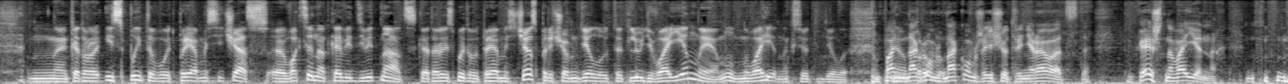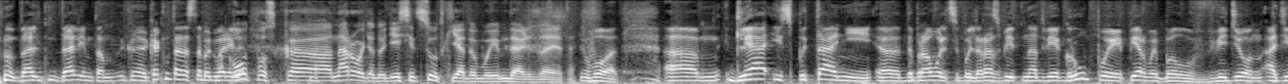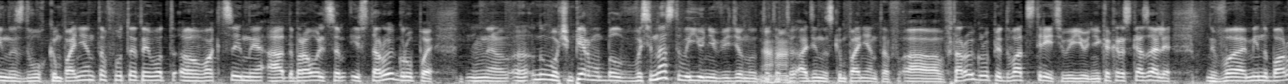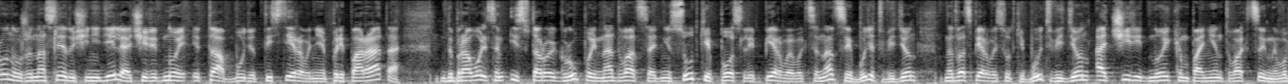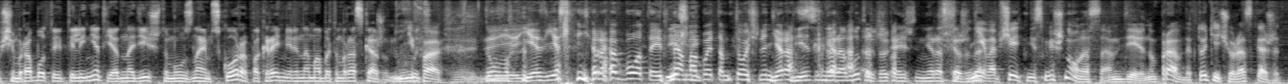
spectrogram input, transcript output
которую испытывают прямо сейчас, э, вакцина от COVID-19, которую испытывают прямо сейчас, причем делают это люди военные, ну, на военных все это дело. Пань, э, на, ком, на ком же еще тренироваться-то? Конечно, на военных. Ну, дали, дали им там, э, как мы тогда с тобой говорили? Отпуск э, на родину 10 суток, я думаю, им дали за это. Вот. Ам, Для испытаний э, добровольцы были разбиты на две группы. Первый был введен один из двух компонентов вот этой вот э, вакцины, а добровольцам из второй группы, м, э, ну, в общем, первым был 18 июня введен вот Ага. этот один из компонентов, а второй группе 23 июня. И как рассказали в Минобороны, уже на следующей неделе очередной этап будет тестирование препарата. Добровольцам из второй группы на 21 сутки после первой вакцинации будет введен, на 21 сутки будет введен очередной компонент вакцины. В общем, работает или нет, я надеюсь, что мы узнаем скоро. По крайней мере, нам об этом расскажут. Не Хоть- факт. Ну, Если не работает, Если- нам об этом точно не расскажут. Если не работает, то, конечно, не расскажут. да. Не, вообще это не смешно на самом деле. Ну правда, кто тебе что расскажет?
